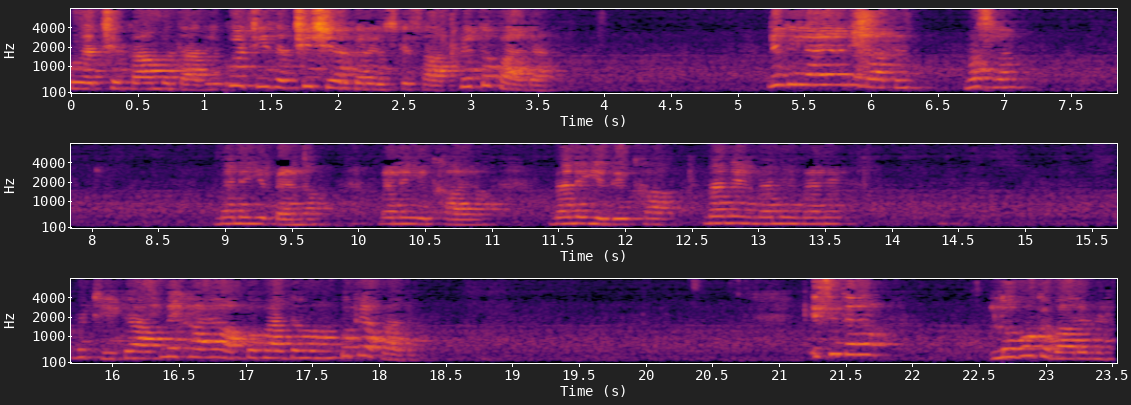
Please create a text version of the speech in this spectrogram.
کوئی اچھے کام بتا دے کوئی چیز اچھی شیئر کرے اس کے ساتھ، پھر تو فائدہ ہے۔ لیکن لایا یعنی نہیں بات ہے۔ مثلا میں نے یہ پہنا، میں نے یہ کھایا میں نے یہ دیکھا، میں نے میں نے میں نے۔ ٹھیک ہے، آپ نے کھایا، آپ کو فائدہ ہو ہم کو کیا فائدہ؟ اسی طرح لوگوں کے بارے میں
